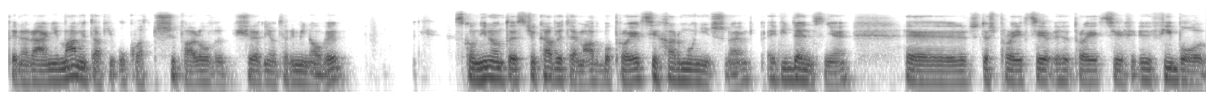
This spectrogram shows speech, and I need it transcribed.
generalnie mamy taki układ trzyfalowy, średnioterminowy, Skądinąd to jest ciekawy temat, bo projekcje harmoniczne ewidentnie czy też projekcje, e, projekcje FIBO,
